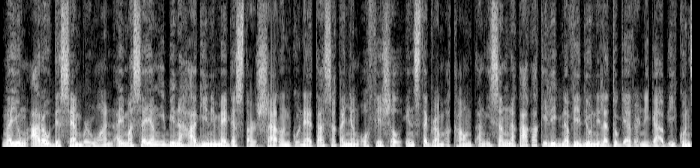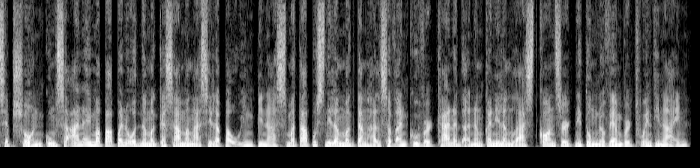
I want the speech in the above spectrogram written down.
Ngayong araw December 1 ay masayang ibinahagi ni Megastar Sharon Cuneta sa kanyang official Instagram account ang isang nakakakilig na video nila together ni Gabby Concepcion kung saan ay mapapanood na magkasama nga sila pauwing Pinas matapos nilang magtanghal sa Vancouver, Canada ng kanilang last concert nitong November 29,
